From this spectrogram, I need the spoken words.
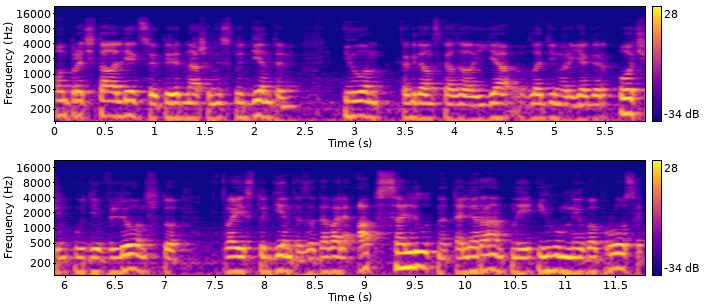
Он прочитал лекцию перед нашими студентами, и он, когда он сказал, я, Владимир, я, говорит, очень удивлен, что твои студенты задавали абсолютно толерантные и умные вопросы,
